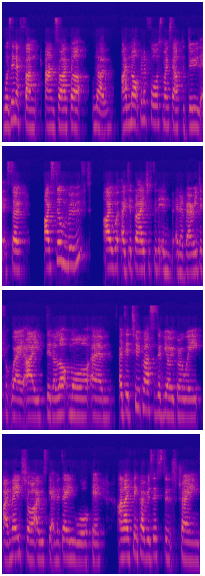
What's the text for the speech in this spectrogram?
was in a funk. And so I thought no I'm not going to force myself to do this. So I still moved. I, I did but I just did it in, in a very different way. I did a lot more um I did two classes of yoga a week. I made sure I was getting a daily walk in. And I think I resistance trained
